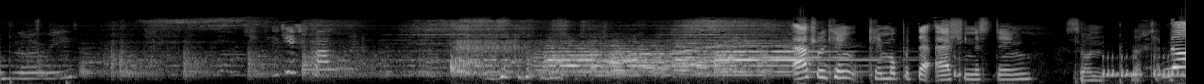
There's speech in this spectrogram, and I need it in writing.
Girl blurry. Following. I actually came came up with that ashiness thing. So not. No,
